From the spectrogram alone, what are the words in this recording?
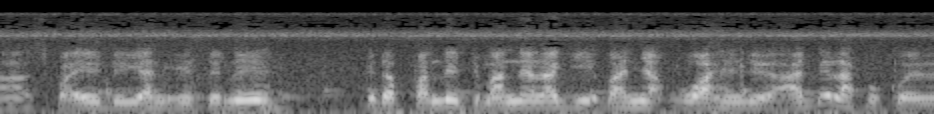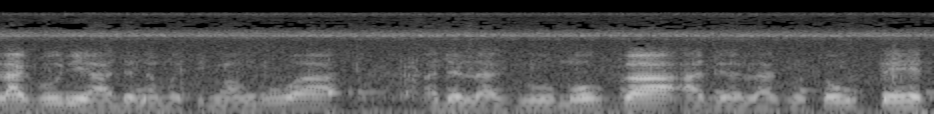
Ha, supaya durian kita ni ke depan dia macam mana lagi banyak buahnya dia adalah pukul lagu ni ada nama timbang buah ada lagu moga ada lagu tongpet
